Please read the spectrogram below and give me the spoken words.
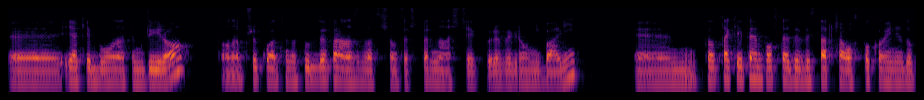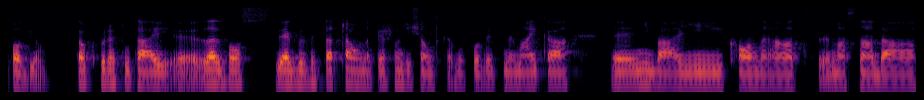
e, jakie było na tym Giro, to na przykład na Tour de France 2014, który wygrał Nibali, to takie tempo wtedy wystarczało spokojnie do podium. To, które tutaj e, ledwo jakby wystarczało na pierwszą dziesiątkę, bo powiedzmy Majka Nibali, Konrad, Masnada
